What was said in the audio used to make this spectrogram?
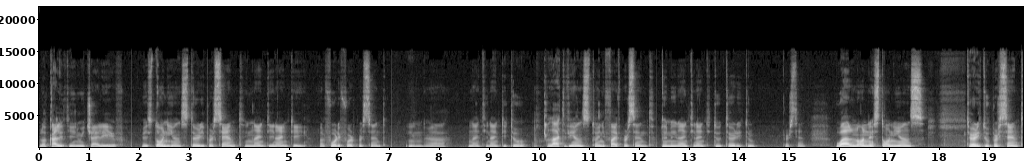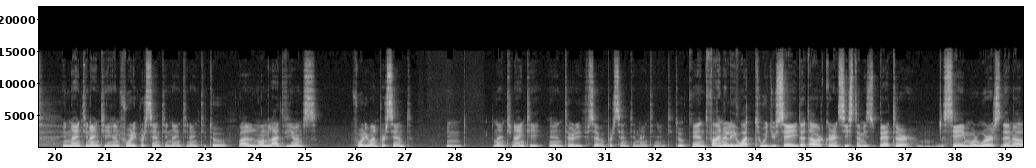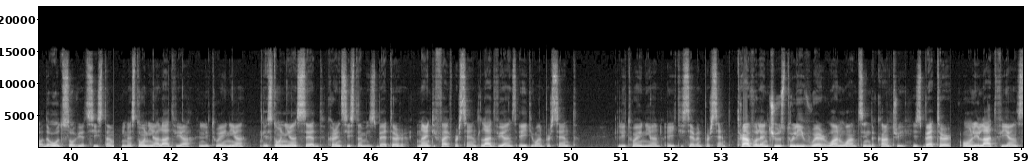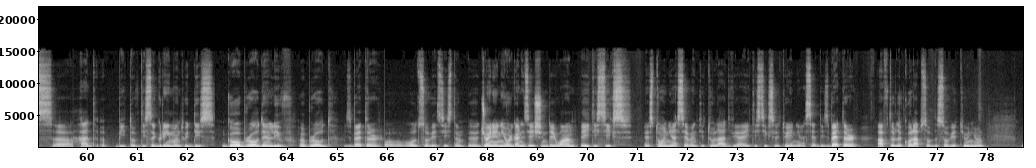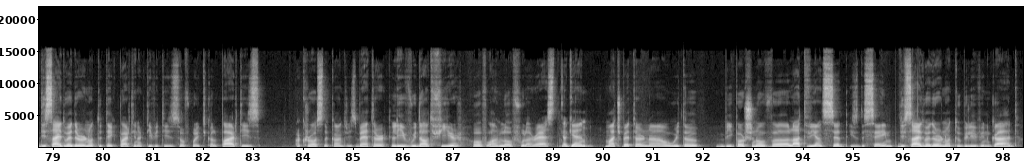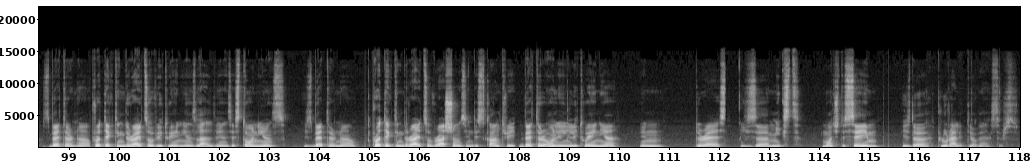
locality in which I live, Estonians 30% in 1990, while 44% in uh, 1992, Latvians 25%, in 1992 32%, while non-Estonians 32% in 1990 and 40% in 1992, while non-Latvians 41% in 1990 and 37% in 1992. And finally, what would you say that our current system is better, the same or worse than uh, the old Soviet system? In Estonia, Latvia and Lithuania, Estonians said current system is better, 95%, Latvians 81%, Lithuanian 87%. Travel and choose to live where one wants in the country is better. Only Latvians uh, had a bit of disagreement with this. Go abroad and live abroad is better for old Soviet system. Uh, join any organization they want. 86 Estonia, 72 Latvia, 86 Lithuania said is better after the collapse of the Soviet Union. Decide whether or not to take part in activities of political parties across the country is better. Live without fear of unlawful arrest. Again, much better now with a big portion of uh, Latvians said is the same. Decide whether or not to believe in God It's better now. Protecting the rights of Lithuanians, Latvians, Estonians is better now. Protecting the rights of Russians in this country better only in Lithuania. In the rest is uh, mixed, much the same is the plurality of the answers.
